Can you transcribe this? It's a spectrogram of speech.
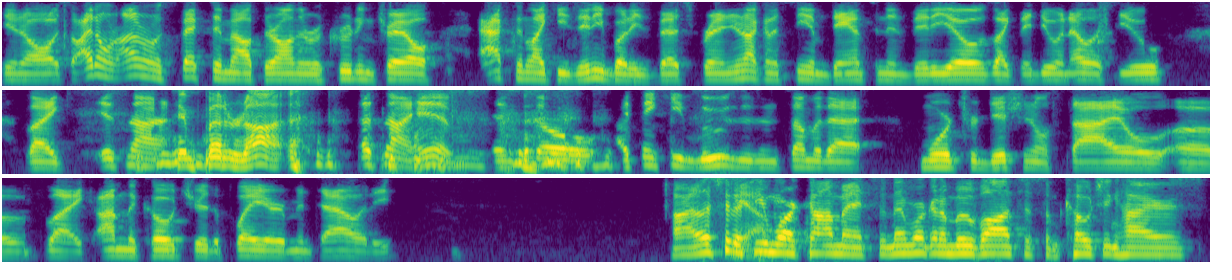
You know, so I don't I don't expect him out there on the recruiting trail acting like he's anybody's best friend. You're not going to see him dancing in videos like they do in LSU. Like it's not They better not. that's not him. And so I think he loses in some of that more traditional style of like I'm the coach, you're the player mentality. All right, let's hit a few more comments and then we're going to move on to some coaching hires.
